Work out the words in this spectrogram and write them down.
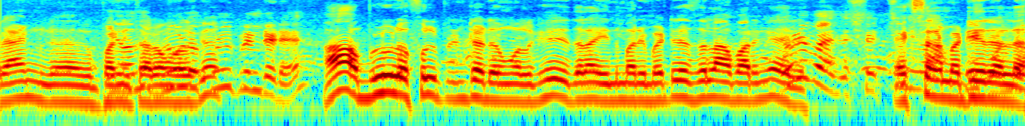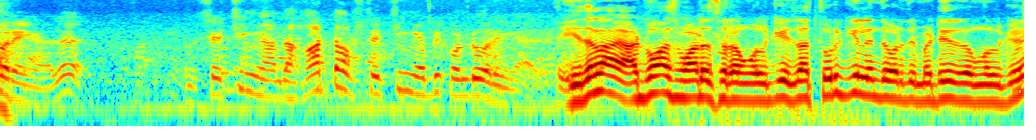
கிராண்ட் பண்ணி தரோம் உங்களுக்கு ஆ ப்ளூவில் ஃபுல் பிரிண்டட் உங்களுக்கு. இதெல்லாம் இந்த மாதிரி மெட்டீரியல்ஸ் எல்லாம் பாருங்கள் Excellent material. ஸ்ட்ரெச்சிங் அந்த ஹார்ட் ஆஃப் ஸ்ட்ரெச்சிங் எப்படி கொண்டு வரீங்க இதெல்லாம் அட்வான்ஸ் மாடல்ஸ் சார் உங்களுக்கு. இதெல்லாம் துருக்கியிலேருந்து வருது மெட்டீரியல் உங்களுக்கு?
